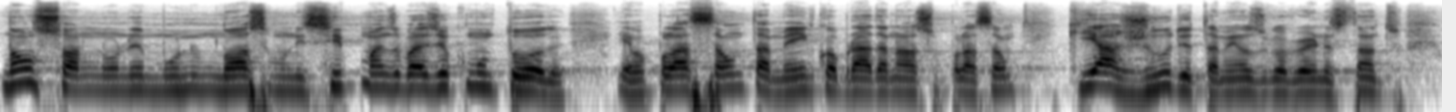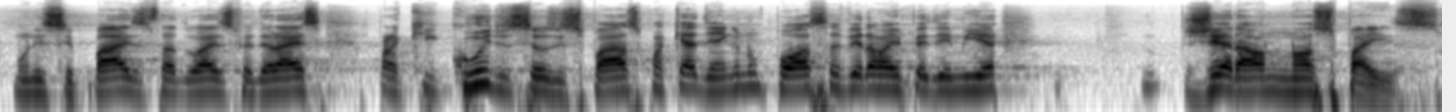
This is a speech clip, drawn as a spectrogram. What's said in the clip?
não só no, no, nosso município, mas no Brasil como um todo. E a população também, cobrar da nossa população, que ajude também os governos, tanto municipais, estaduais e federais, para que cuide dos seus espaços, para que a dengue não possa virar uma epidemia geral no nosso país.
